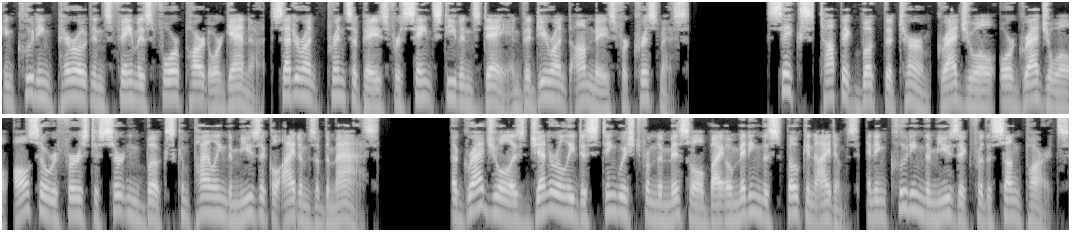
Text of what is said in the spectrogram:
including Pérotin's famous four-part organa, Sederunt Principes for St. Stephen's Day and Viderunt Omnes for Christmas. 6 topic book The term gradual or gradual also refers to certain books compiling the musical items of the Mass. A gradual is generally distinguished from the missal by omitting the spoken items, and including the music for the sung parts.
